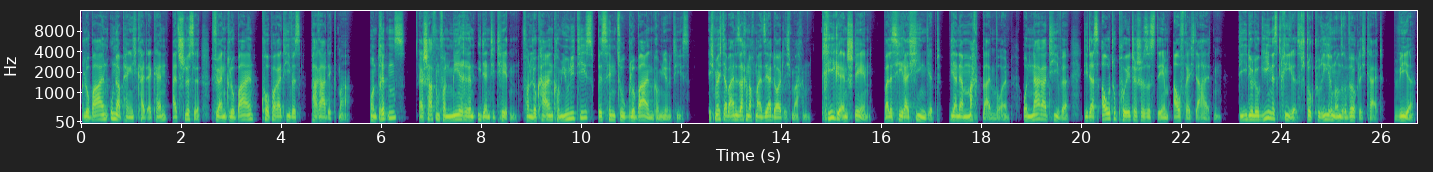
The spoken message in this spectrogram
globalen Unabhängigkeit erkennen als Schlüssel für ein globalen kooperatives Paradigma. Und drittens, Erschaffen von mehreren Identitäten, von lokalen Communities bis hin zu globalen Communities. Ich möchte aber eine Sache nochmal sehr deutlich machen. Kriege entstehen, weil es Hierarchien gibt, die an der Macht bleiben wollen, und Narrative, die das autopoetische System aufrechterhalten. Die Ideologien des Krieges strukturieren unsere Wirklichkeit. Wir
